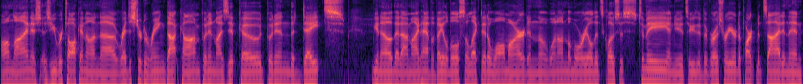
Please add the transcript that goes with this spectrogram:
online as, as you were talking on uh, registertoring.com, put in my zip code, put in the dates, you know, that I might have available, selected a Walmart and the one on Memorial that's closest to me, and it's either the grocery or department side, and then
